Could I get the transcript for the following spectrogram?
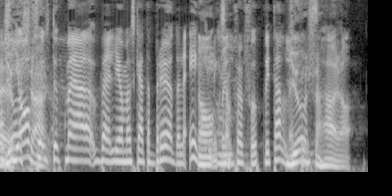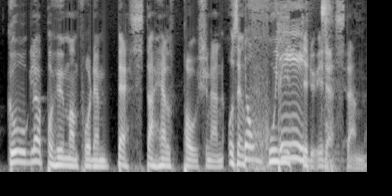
Alltså, jag har så fullt upp med att välja om jag ska äta bröd eller ägg Ja, liksom, för att få upp vitality. Gör så här. Googla på hur man får den bästa health potionen och sen Jobbigt. skiter du i resten.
